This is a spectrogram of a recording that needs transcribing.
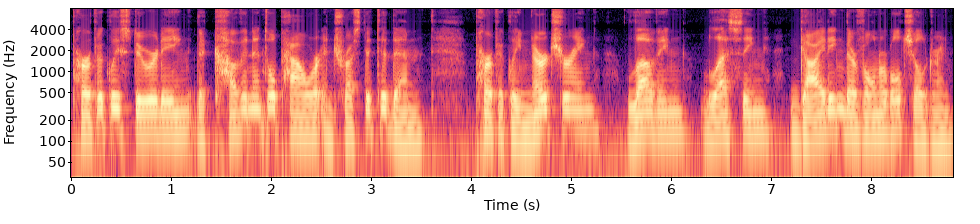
perfectly stewarding the covenantal power entrusted to them, perfectly nurturing, loving, blessing, guiding their vulnerable children,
